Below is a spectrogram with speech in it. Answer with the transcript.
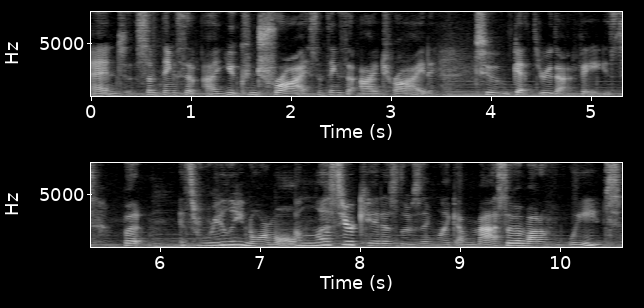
and some things that I, you can try, some things that I tried to get through that phase. But it's really normal. Unless your kid is losing like a massive amount of weight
